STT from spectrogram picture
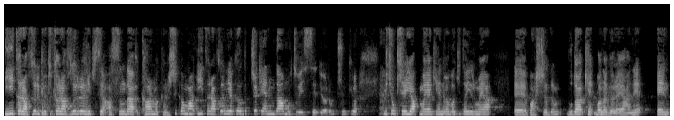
İyi tarafları, kötü tarafları hepsi aslında karma karışık ama iyi taraflarını yakaladıkça kendimi daha motive hissediyorum. Çünkü birçok şey yapmaya, kendime vakit ayırmaya e, başladım. Bu da bana göre yani en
